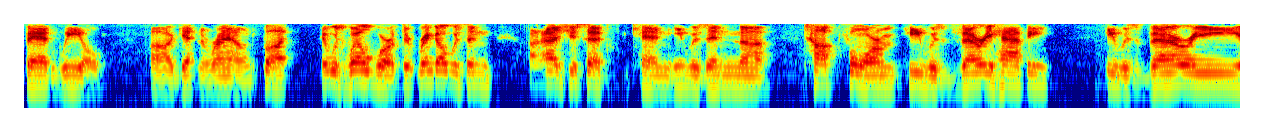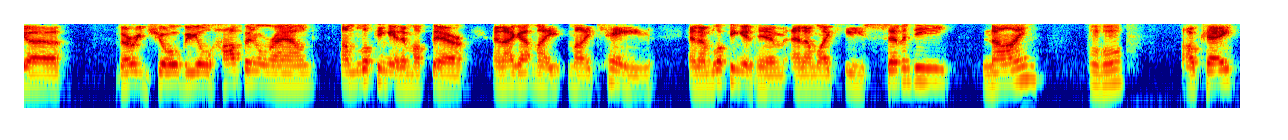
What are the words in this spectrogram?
bad wheel uh, getting around. But it was well worth it. Ringo was in, as you said, Ken. He was in uh, top form. He was very happy. He was very, uh, very jovial, hopping around. I'm looking at him up there, and I got my my cane, and I'm looking at him, and I'm like, he's 79. Mm-hmm. Okay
